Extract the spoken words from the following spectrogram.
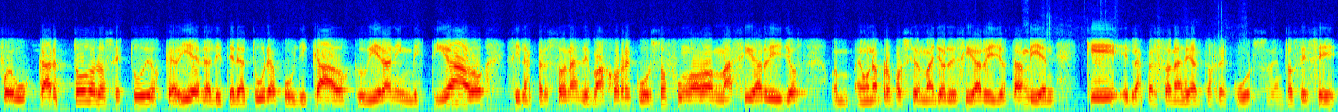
fue buscar todos los estudios que había en la literatura publicados que hubieran investigado si las personas de bajos recursos fumaban más cigarrillos, en una proporción mayor de cigarrillos también, que las personas de altos recursos. Entonces se,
